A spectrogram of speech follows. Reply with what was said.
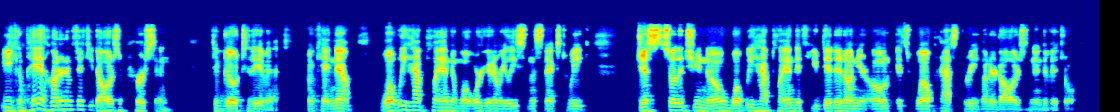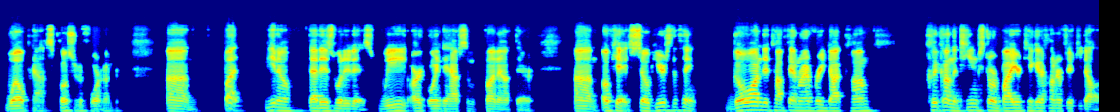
You can pay $150 a person to go to the event. Okay. Now, what we have planned and what we're going to release in this next week, just so that you know what we have planned, if you did it on your own, it's well past $300 an individual well past, closer to 400. Um, but you know, that is what it is. We are going to have some fun out there. Um, okay, so here's the thing. Go on to topfanrivalry.com, click on the team store, buy your ticket $150.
